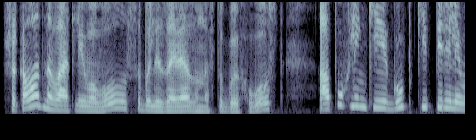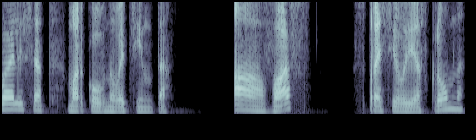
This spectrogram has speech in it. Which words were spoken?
Шоколадного отлива волосы были завязаны в тугой хвост, а пухленькие губки переливались от морковного тинта. «А вас?» — спросила я скромно,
